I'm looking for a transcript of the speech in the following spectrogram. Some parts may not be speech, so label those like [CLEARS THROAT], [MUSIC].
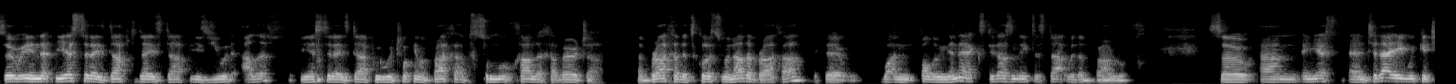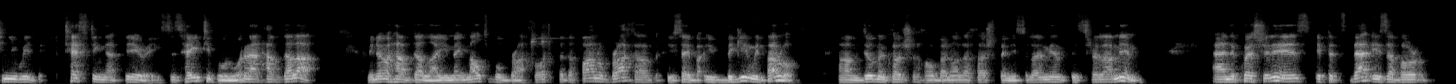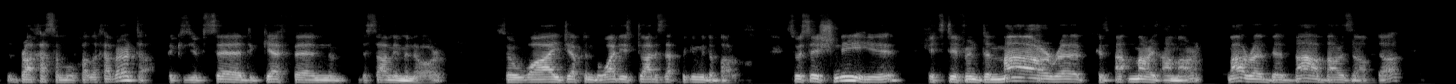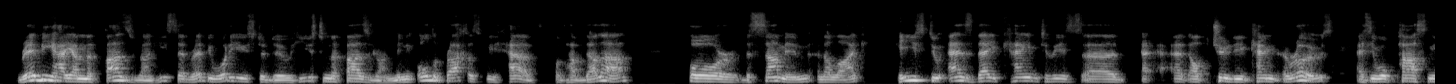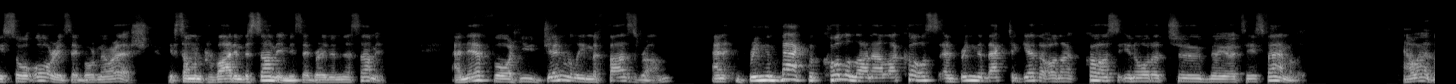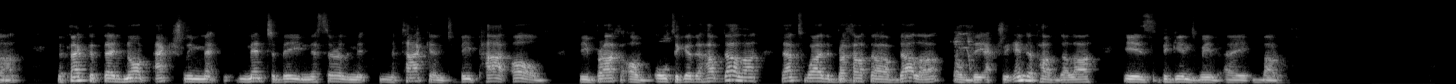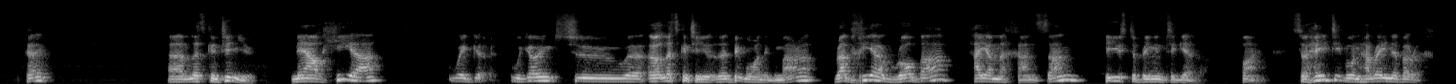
So in yesterday's daf, today's daf is Yud Aleph. In yesterday's daf, we were talking about bracha of sumucha lechaverta, a bracha that's close to another bracha. If they're one following the next, it doesn't need to start with a baruch. So um, and yes, and today we continue with testing that theory. It says, Hey Tivun, what about Havdalah? We know Havdalah, you make multiple brachot, but the final bracha, you say, but you begin with Baruch. Um, and the question is, if it's that is a bracha samucha lechaverta, because you've said gefen besami menor, so why to? Why does, why does that begin with the baruch? So it says shni here. It's different. The because uh, uh, mar is amar. Mara uh, the ba bar zavda. Rebbe hayam mefazran. He said, Rebbe, what he used to do? He used to mefazran, meaning all the brachas we have of havdalah or the samim and the like he used to, as they came to his uh, opportunity came arose, as he walked past and he saw or he said Naresh. If someone provided him besamim, he said Brim Nasamim. And therefore he generally mefazram and bring them back for kolalan alakos and bring them back together on a kos in order to to his family. However, the fact that they're not actually met, meant to be necessarily metaken to be part of the bracha of altogether Havdalah. That's why the brachata Havdalah of the actually end of Havdalah is begins with a Baruch. Okay, um, let's continue. Now here we're, go, we're going to uh, oh, let's continue a bit more on the Gemara. Rabchia Roba Hayamachansan. He used to bring them together. Fine. So Heitivun Harei Nevarech.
